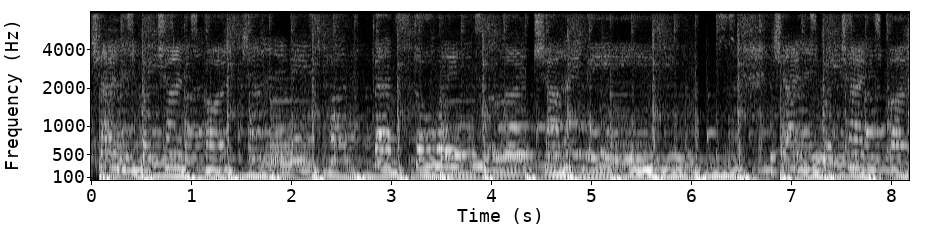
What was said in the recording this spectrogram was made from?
Chinese Pod, Chinese Pod, Chinese Pod. That's the way to learn Chinese. Chinese Pod, Chinese pot,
